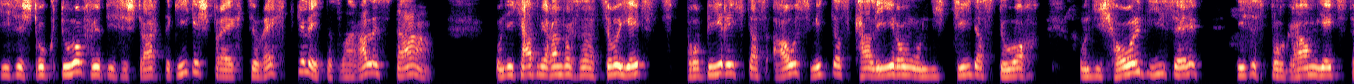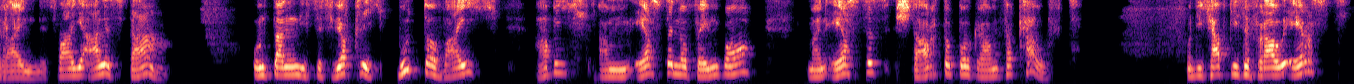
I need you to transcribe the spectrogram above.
diese Struktur für dieses Strategiegespräch zurechtgelegt. Das war alles da. Und ich habe mir einfach gesagt, so jetzt probiere ich das aus mit der Skalierung und ich ziehe das durch und ich hole diese, dieses Programm jetzt rein. Es war ja alles da. Und dann ist es wirklich butterweich, habe ich am 1. November mein erstes Starterprogramm verkauft. Und ich habe diese Frau erst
